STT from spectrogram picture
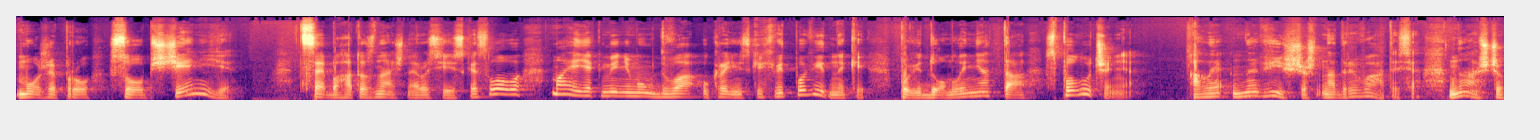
Може, про сообщення? Це багатозначне російське слово має як мінімум два українських відповідники повідомлення та сполучення. Але навіщо ж надриватися? Нащо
